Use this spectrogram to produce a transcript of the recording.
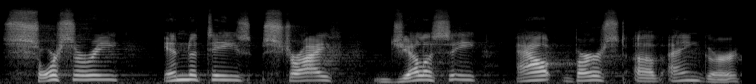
sorcery, enmities, strife, jealousy, outburst of anger,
